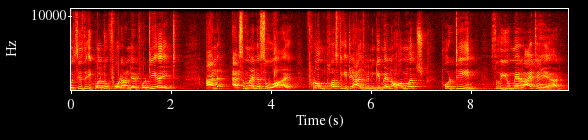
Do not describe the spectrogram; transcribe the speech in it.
which is equal to 448 and x minus y from first it has been given how much? 14 so you may write here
